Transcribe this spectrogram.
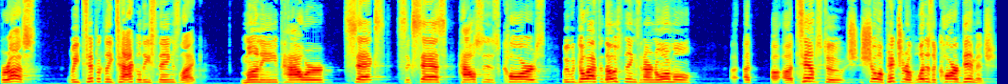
For us, we typically tackle these things like money, power, sex, success, houses, cars. We would go after those things in our normal uh, uh, attempts to sh- show a picture of what is a carved image.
